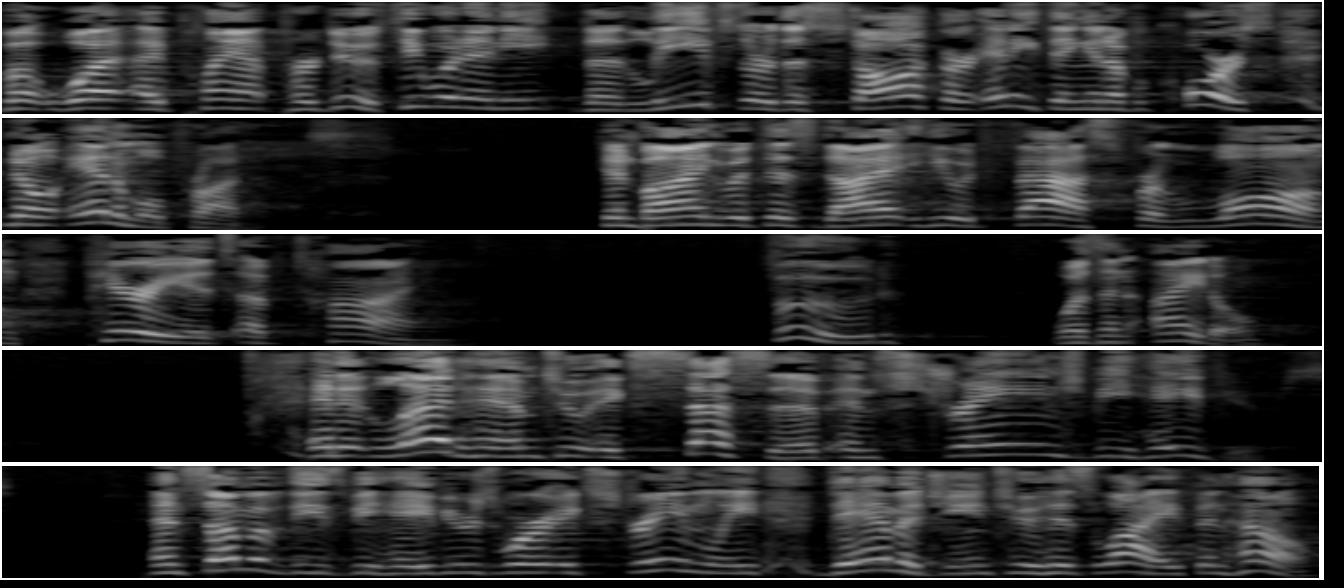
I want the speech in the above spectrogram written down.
but what a plant produced. He wouldn't eat the leaves or the stalk or anything, and of course, no animal products. Combined with this diet, he would fast for long periods of time. Food was an idol and it led him to excessive and strange behaviors. And some of these behaviors were extremely damaging to his life and health.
